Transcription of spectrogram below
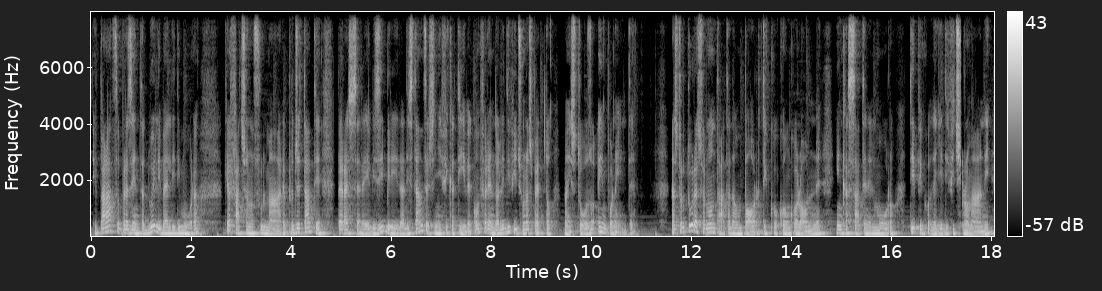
Il palazzo presenta due livelli di mura che affacciano sul mare, progettati per essere visibili da distanze significative, conferendo all'edificio un aspetto maestoso e imponente. La struttura è sormontata da un portico con colonne incassate nel muro, tipico degli edifici romani,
